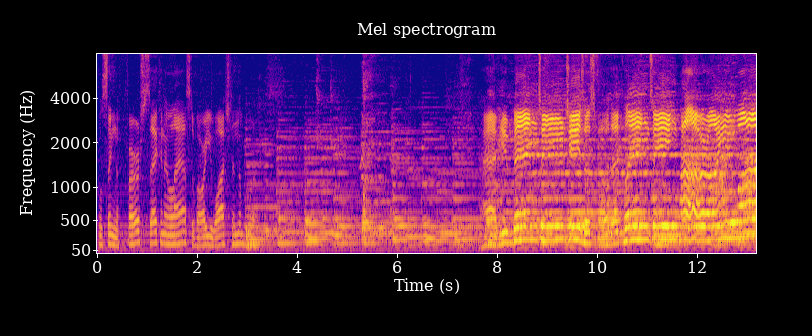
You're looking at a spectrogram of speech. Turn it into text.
We'll sing the first, second, and last of Are You Washed in the Blood? Have you been to Jesus for the cleansing power? Are you washed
